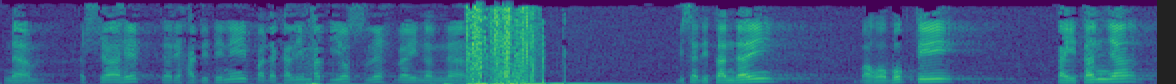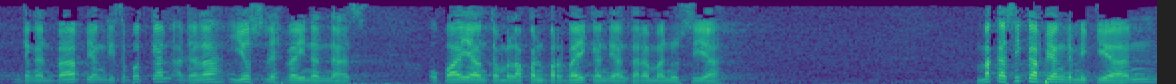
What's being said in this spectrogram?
Nah, syahid dari hadis ini pada kalimat yuslih bainan nas. Bisa ditandai bahwa bukti kaitannya dengan bab yang disebutkan adalah yuslih bainan nas. Upaya untuk melakukan perbaikan di antara manusia. Maka sikap yang demikian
